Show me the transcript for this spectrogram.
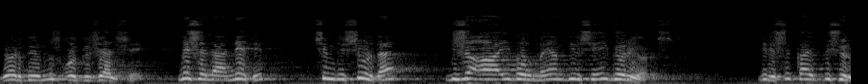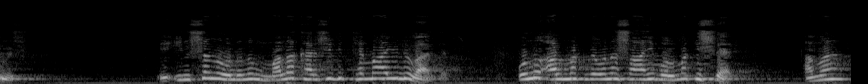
Gördüğümüz o güzel şey. Mesela nedir? Şimdi şurada bize ait olmayan bir şeyi görüyoruz. Birisi kayıp düşürmüş. E, insanoğlunun mala karşı bir temayülü vardır. Onu almak ve ona sahip olmak ister. Ama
